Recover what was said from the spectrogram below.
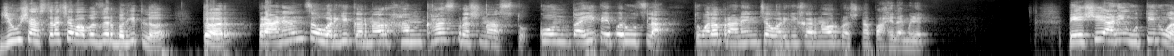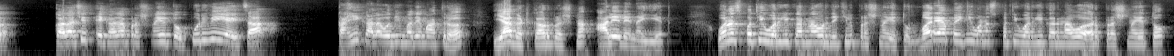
जीवशास्त्राच्या बाबत जर बघितलं तर प्राण्यांचं वर्गीकरणावर हमखास प्रश्न असतो. कोणताही पेपर उचला तुम्हाला प्राण्यांच्या वर्गीकरणावर प्रश्न पाहायला मिळेल. पेशी आणि ऊतींवर कदाचित एखादा प्रश्न येतो. पूर्वी यायचा काही कालावधीमध्ये मात्र या घटकावर प्रश्न आलेले नाहीयेत. वनस्पती वर्गीकरणावर देखील प्रश्न येतो. बऱ्यापैकी वनस्पती वर्गीकरणावर प्रश्न येतो.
